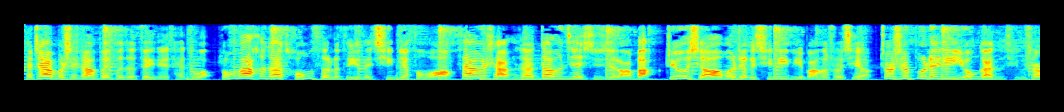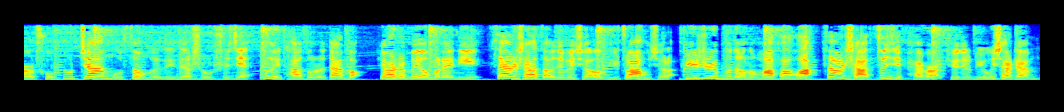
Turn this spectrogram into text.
但詹姆身上背负的罪孽太多，龙妈和他捅死了自己的亲爹蜂王，三傻和他当街袭击狼爸，只有小恶魔这个亲弟弟帮他说情。这时布雷尼勇敢的挺身而出，用詹姆送给自己的首饰剑为他做了担保。要是没有布雷尼，三傻早就被小欧皮抓回去了。于是不等龙妈发话，三傻自己拍板决定留下詹姆。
